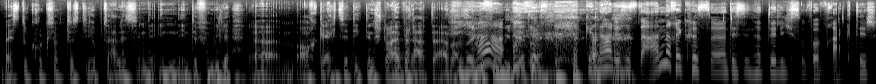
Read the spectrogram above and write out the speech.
weißt du gerade gesagt hast, ihr habt alles in, in, in der Familie, äh, auch gleichzeitig den Steuerberater dann noch in der Familie drin. genau, das ist der andere Cousin. Das ist natürlich super praktisch,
